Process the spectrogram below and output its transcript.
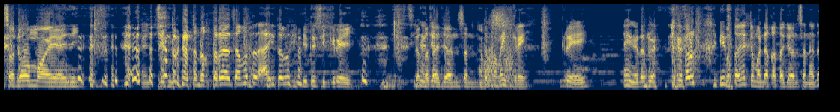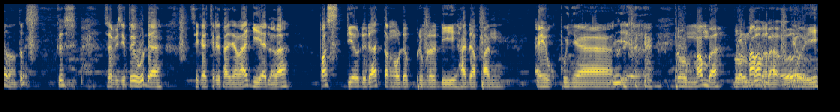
sodomoy anjing Ternyata dokternya siapa tuh? Ah itu loh. Itu si Grey. Dakota Johnson. apa namanya Grey Grey. Eh enggak tahu. Enggak tahu. Gue taunya cuma Dakota Johnson ada bang. Terus Terus habis itu ya udah singkat ceritanya lagi adalah pas dia udah datang udah benar-benar di hadapan Ayuk punya Brown Mamba, Brown Mamba, oh. Yoi.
